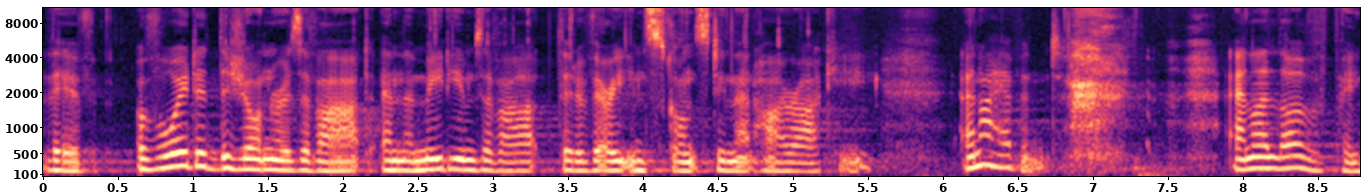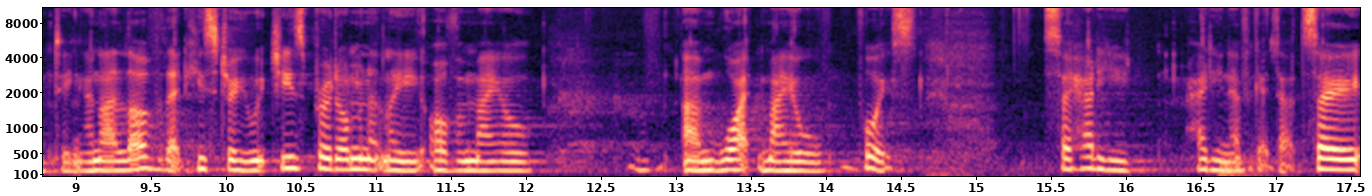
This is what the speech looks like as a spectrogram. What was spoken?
they've avoided the genres of art and the mediums of art that are very ensconced in that hierarchy. And I haven't. and I love painting and I love that history, which is predominantly of a male, um, white male voice. So how do you how do you navigate that? So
